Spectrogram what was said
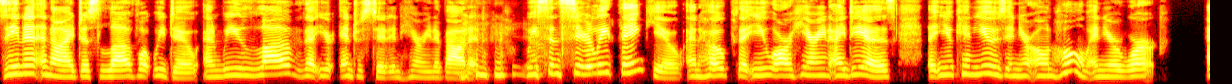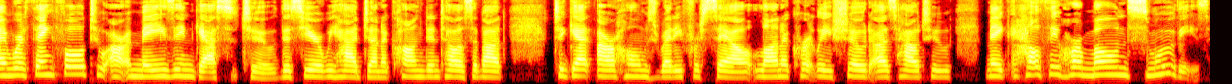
Zena and I just love what we do, and we love that you're interested in hearing about it. We sincerely thank you and hope that you are hearing ideas that you can use in your own home and your work. And we're thankful to our amazing guests too. This year we had Jenna Congdon tell us about to get our homes ready for sale. Lana Kirtley showed us how to make healthy hormone smoothies.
